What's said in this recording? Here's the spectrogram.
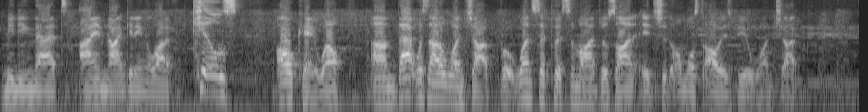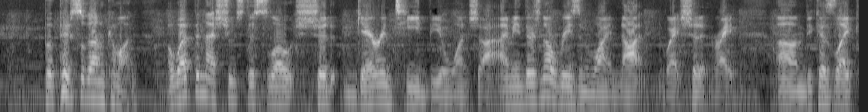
meaning that I am not getting a lot of kills. Okay, well, um, that was not a one-shot, but once I put some modules on, it should almost always be a one-shot. But Pixel Gun, come on. A weapon that shoots this slow should guaranteed be a one-shot. I mean, there's no reason why not, why it shouldn't, right? Um, because, like,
